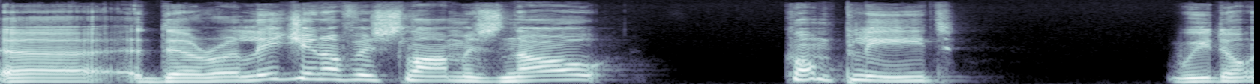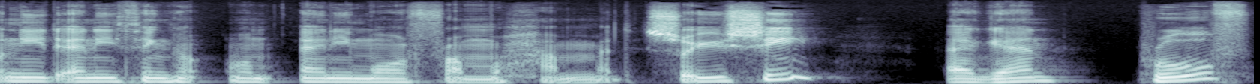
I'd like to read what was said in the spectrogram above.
Uh, the religion of Islam is now complete we don't need anything um, anymore from Muhammad. So you see, again, proof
